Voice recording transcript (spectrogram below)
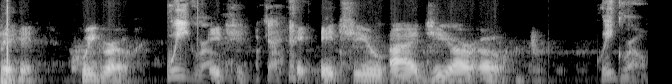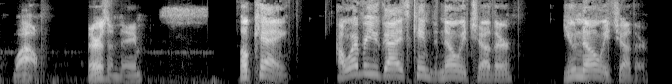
Huigro. Huigro. H Okay. H U I G R O. Huigro. Wow. There's a name. Okay. However you guys came to know each other, you know each other.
